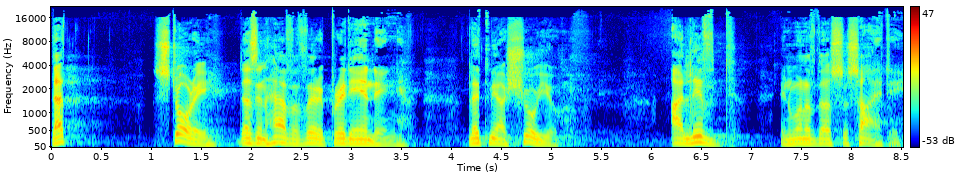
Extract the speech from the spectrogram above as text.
That story doesn't have a very pretty ending. Let me assure you. I lived in one of those society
